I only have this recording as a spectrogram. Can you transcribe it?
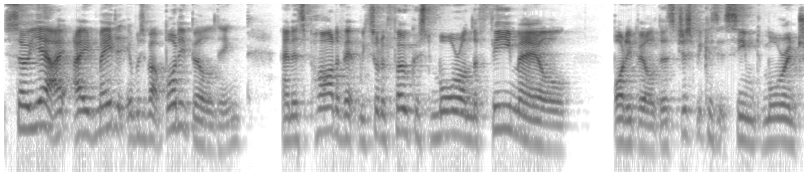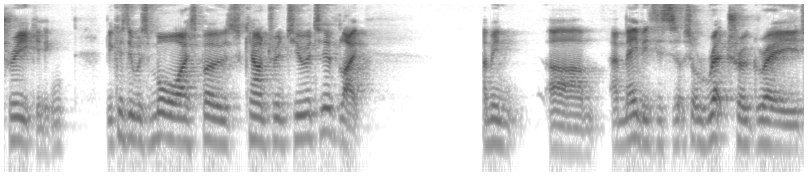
So, yeah, I, I made it, it was about bodybuilding, and as part of it, we sort of focused more on the female bodybuilders just because it seemed more intriguing, because it was more, I suppose, counterintuitive. Like, I mean, um, and maybe this is sort of retrograde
